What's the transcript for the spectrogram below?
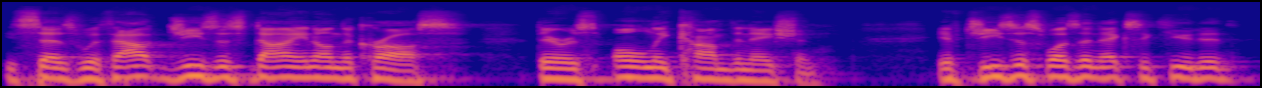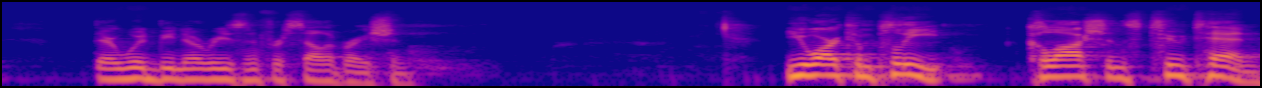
He says, "Without Jesus dying on the cross, there is only condemnation. If Jesus wasn't executed, there would be no reason for celebration. You are complete, Colossians 2:10,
